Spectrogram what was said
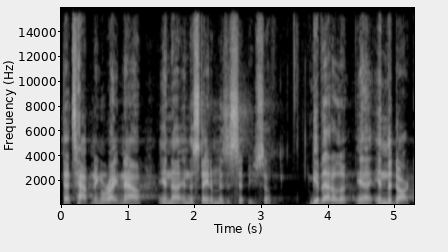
that's happening right now in, uh, in the state of Mississippi. So give that a look. Uh, in the dark.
